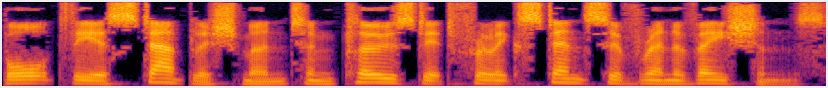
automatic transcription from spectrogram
bought the establishment and closed it for extensive renovations.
